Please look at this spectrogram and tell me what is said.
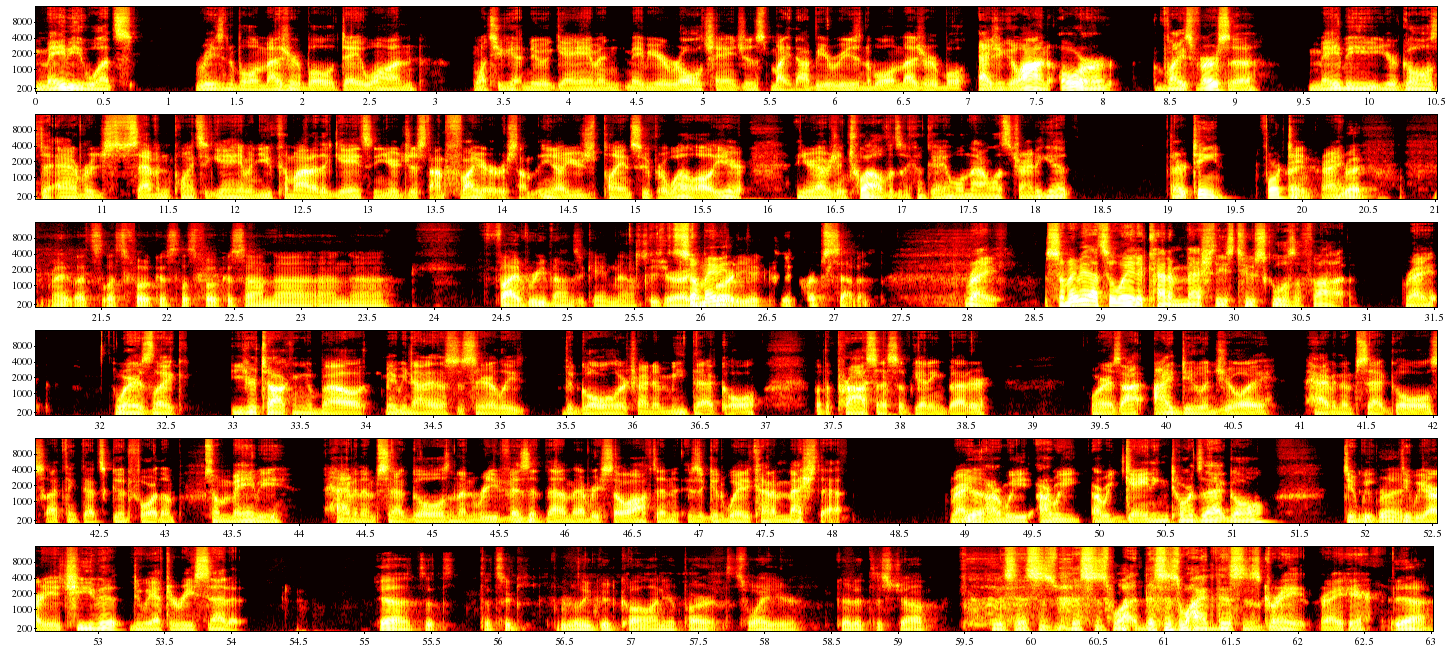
maybe what's reasonable and measurable day one. Once you get into a game and maybe your role changes, might not be reasonable and measurable as you go on, or vice versa maybe your goal is to average seven points a game and you come out of the gates and you're just on fire or something. You know, you're just playing super well all year and you're averaging 12. It's like, okay, well, now let's try to get 13, 14, right? Right. Right. Let's let's focus. Let's focus on uh, on uh, five rebounds a game now because you're already, So maybe- already ec- eclipsed seven. Right. So maybe that's a way to kind of mesh these two schools of thought, right? Whereas, like, you're talking about maybe not necessarily the goal or trying to meet that goal, but the process of getting better. Whereas I, I do enjoy having them set goals. I think that's good for them. So maybe having them set goals and then revisit them every so often is a good way to kind of mesh that. Right? Yeah. Are we are we are we gaining towards that goal? Did we Right. did we already achieve it? Do we have to reset it? Yeah, that's that's a really good call on your part. That's why you're good at this job. This this is this is why this is why this is great right here. Yeah.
